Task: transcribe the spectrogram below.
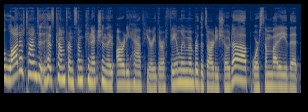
a lot of times it has come from some connection they already have here, either a family member that's already showed up or somebody that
